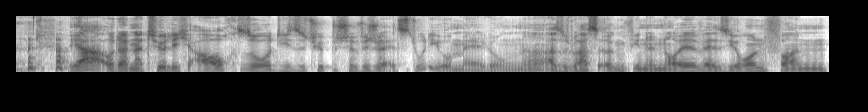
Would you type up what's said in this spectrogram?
ja, oder natürlich auch so diese typische Visual Studio Meldung. Ne? Also du hast irgendwie eine neue Version von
